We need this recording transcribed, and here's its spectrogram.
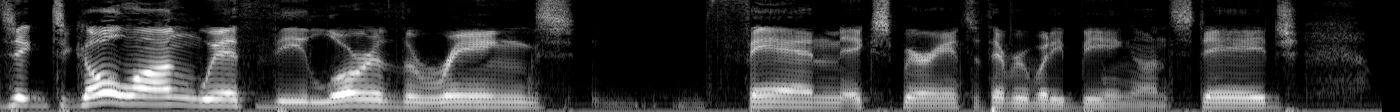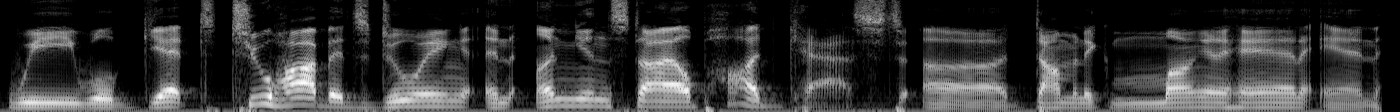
to, to go along with the Lord of the Rings fan experience with everybody being on stage. We will get two hobbits doing an onion style podcast. Uh, Dominic Monaghan and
